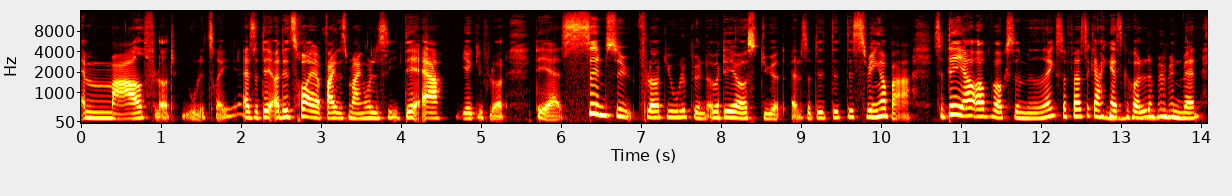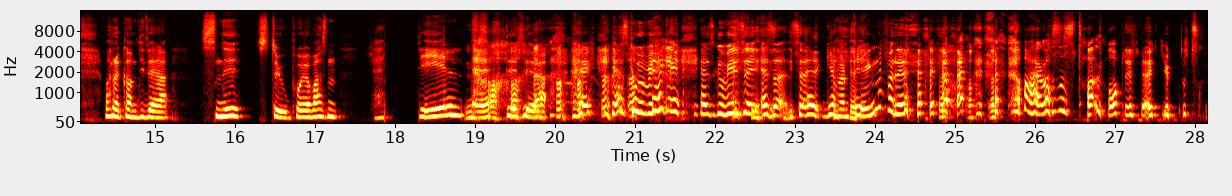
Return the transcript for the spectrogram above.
er meget flot juletræ. Altså det, og det tror jeg faktisk mange vil sige. Det er virkelig flot. Det er sindssygt flot julepynt, og det er også dyrt. Altså, det, det, det svinger bare. Så det er jeg opvokset med, ikke? Så første gang, jeg skal holde det med min mand, hvor der kom de der snestøv på, jeg var sådan, hvad delen af det der. Jeg skulle virkelig, jeg skulle virkelig altså, så giver man penge for det og han var så stolt over det der juletræ.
